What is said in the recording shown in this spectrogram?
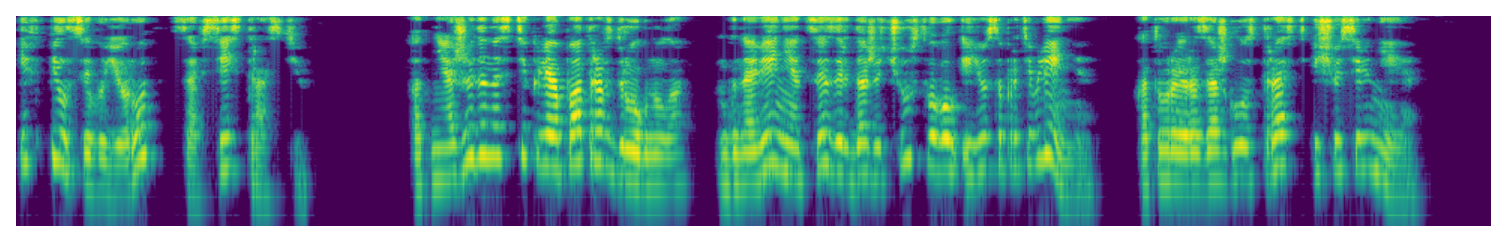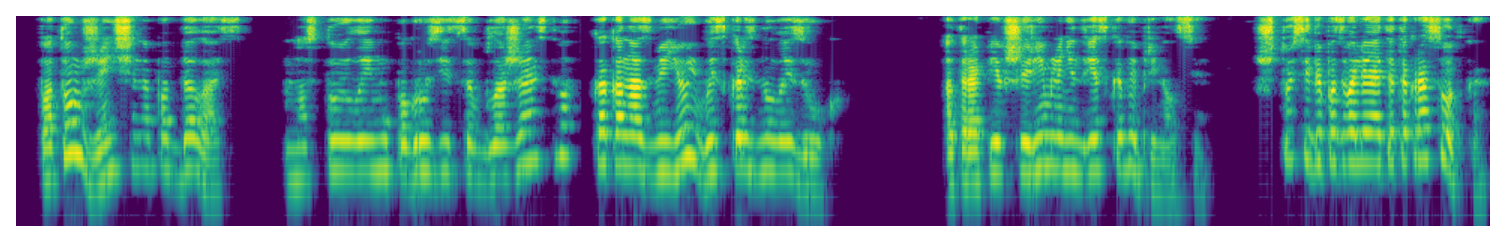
и впился в ее рот со всей страстью. От неожиданности Клеопатра вздрогнула. Мгновение Цезарь даже чувствовал ее сопротивление, которое разожгло страсть еще сильнее. Потом женщина поддалась, но стоило ему погрузиться в блаженство, как она змеей выскользнула из рук. Оторопевший римлянин резко выпрямился. Что себе позволяет эта красотка?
